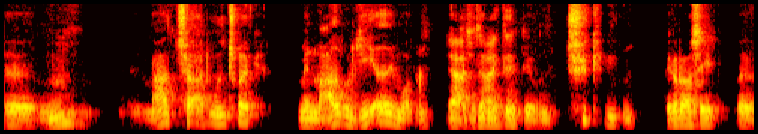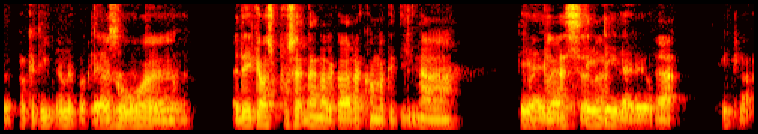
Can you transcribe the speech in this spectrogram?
øh, Mm. meget tørt udtryk, men meget olieret i munden. Ja, altså, det er det, rigtigt. det, det er jo en tyk vin. Det kan du også se øh, på gardinerne på Det er glasset. gode, at, øh, Er det ikke også procenterne, der gør, at der kommer gardiner? det, på er, et glas, det er en del af det jo, Ja. helt klart.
